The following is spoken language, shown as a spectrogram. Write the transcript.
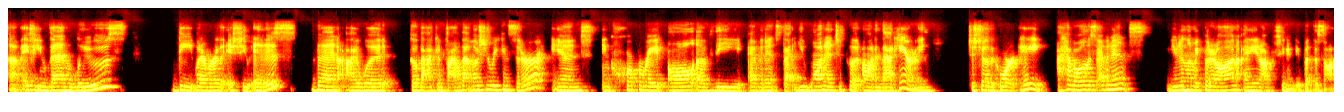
Um, if you then lose the whatever the issue is, then I would go back and file that motion to reconsider and incorporate all of the evidence that you wanted to put on in that hearing to show the court, hey, I have all this evidence. You didn't let me put it on. I need an opportunity to put this on.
